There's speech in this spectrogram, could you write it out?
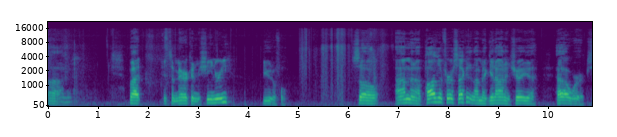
um, but it's American machinery, beautiful. So I'm going to pause it for a second and I'm going to get on and show you how it works.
